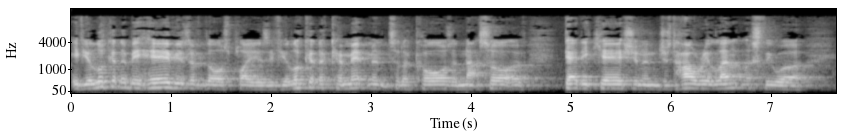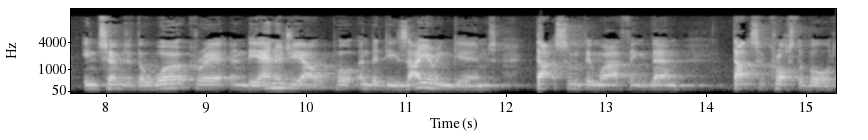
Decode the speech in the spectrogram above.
if you look at the behaviours of those players, if you look at the commitment to the cause and that sort of dedication and just how relentless they were in terms of the work rate and the energy output and the desire in games, that's something where I think then that's across the board.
